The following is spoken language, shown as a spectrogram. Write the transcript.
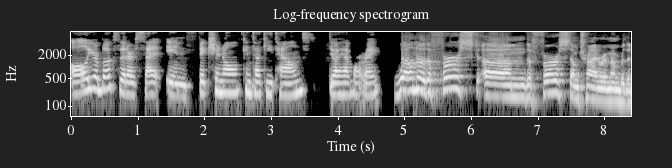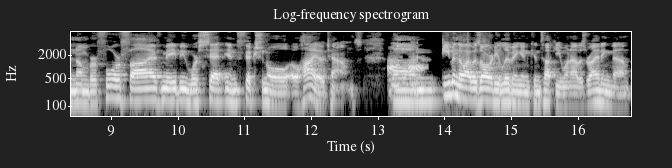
all your books that are set in fictional Kentucky towns? Do I have that right? Well, no. The first, um, the first, I'm trying to remember the number four or five, maybe, were set in fictional Ohio towns. Uh-huh. Um, even though I was already living in Kentucky when I was writing them,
